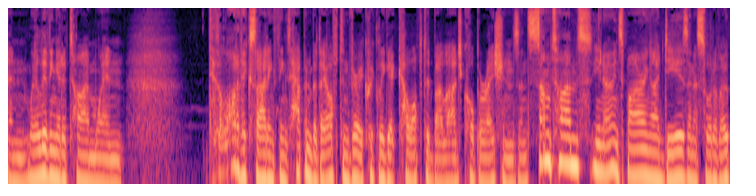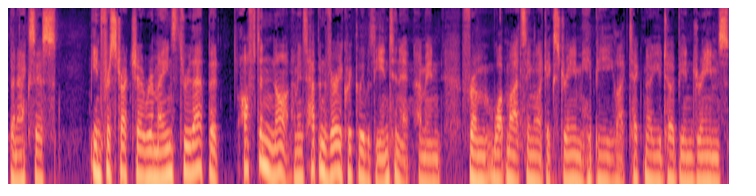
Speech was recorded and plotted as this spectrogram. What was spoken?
And we're living at a time when there's a lot of exciting things happen, but they often very quickly get co opted by large corporations. And sometimes, you know, inspiring ideas and a sort of open access infrastructure remains through that, but often not. I mean, it's happened very quickly with the internet. I mean, from what might seem like extreme hippie, like techno utopian dreams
